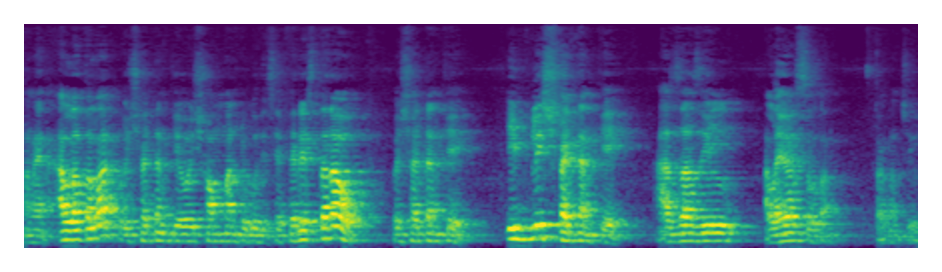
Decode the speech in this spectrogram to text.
মানে আল্লাহ তালা ওই শয়তানকে ওই সম্মানটুকু দিছে। ফেরেস্তারাও ওই শয়তানকে, ইবলিশ শয়তানকে আজাজিল আলাইসাল্লাম তখন ছিল,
